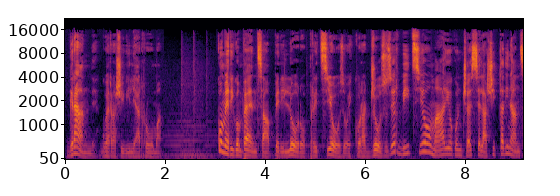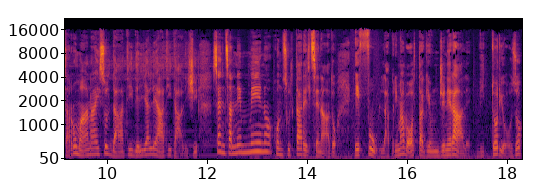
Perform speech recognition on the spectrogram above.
grande guerra civile a Roma. Come ricompensa per il loro prezioso e coraggioso servizio, Mario concesse la cittadinanza romana ai soldati degli alleati italici, senza nemmeno consultare il Senato, e fu la prima volta che un generale vittorioso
